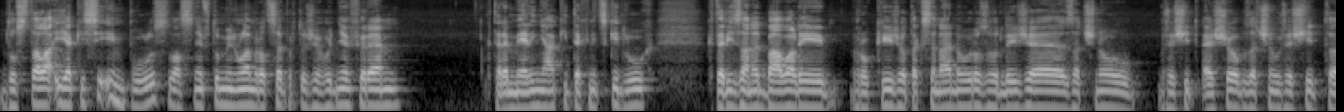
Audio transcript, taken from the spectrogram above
dostala i jakýsi impuls vlastně v tom minulém roce, protože hodně firm, které měly nějaký technický dluh, který zanedbávali roky, že, tak se najednou rozhodli, že začnou řešit e-shop, začnou řešit uh,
